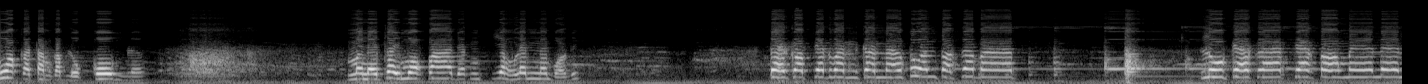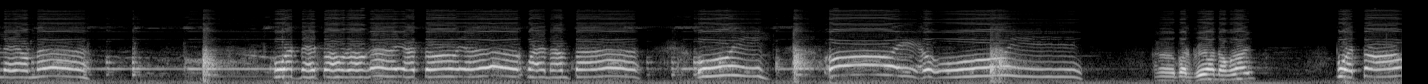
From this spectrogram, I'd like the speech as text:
มวกกระทำกับหลูกโกมเลยไม่ในใจมวกปลาเด็กเจียงเล่นในบ่อดิแต่กอบเจ็ดวันกันนางตวนตอดสะบาดลูกแกกลาดจกตองแม่แน่แล้วนะปวดในตองร้องไห้อะโตยเออควายน้ำตา บัดเรือน้องไรปวดท้อง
